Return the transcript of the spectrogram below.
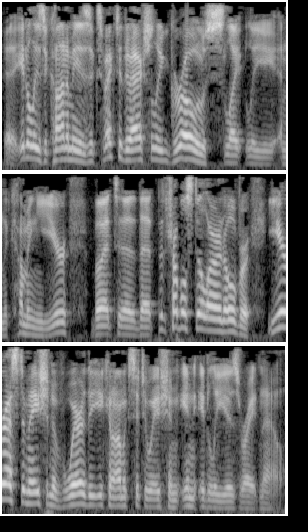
Italy's economy is expected to actually grow slightly in the coming year, but uh, that the troubles still aren't over. Your estimation of where the economic situation in Italy is right now?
